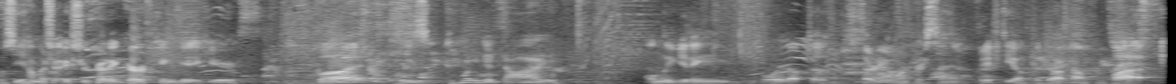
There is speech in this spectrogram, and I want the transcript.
We'll see how much extra credit Gherf can get here. But he's going to die. Only getting Loid up to 31%, 50 off the drop down from flat.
